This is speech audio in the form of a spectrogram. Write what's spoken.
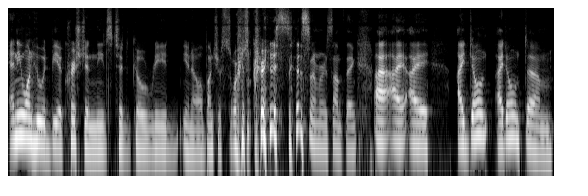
anyone who would be a Christian needs to go read you know a bunch of source criticism or something. I I I, I don't I don't. Um,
